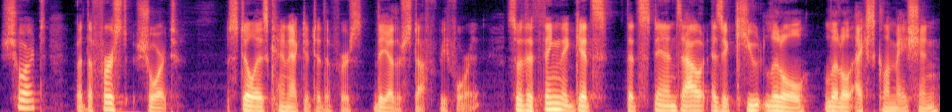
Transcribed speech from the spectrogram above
short. But the first short still is connected to the first, the other stuff before it. So the thing that gets that stands out as a cute little little exclamation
